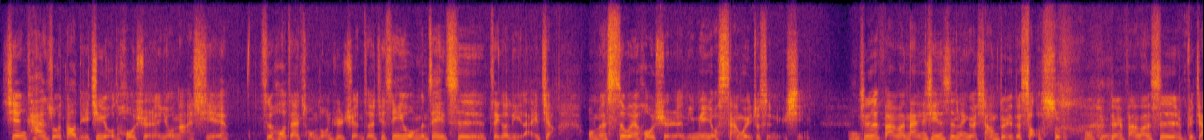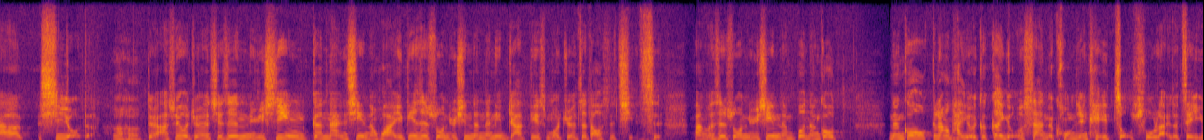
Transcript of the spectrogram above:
先看说到底既有的候选人有哪些。之后再从中去选择。其实以我们这一次这个里来讲，我们四位候选人里面有三位就是女性，其实反而男性是那个相对的少数。OK，对，反而是比较稀有的。嗯对啊，所以我觉得其实女性跟男性的话，一定是说女性的能力比较低，什么？我觉得这倒是其次，反而是说女性能不能够。能够让他有一个更友善的空间可以走出来的这一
